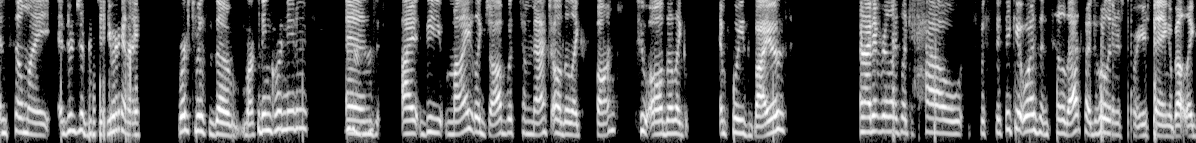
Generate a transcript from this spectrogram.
until my internship in January, and I worked with the marketing coordinator, mm-hmm. and I the my like job was to match all the like fonts to all the like employees' bios, and I didn't realize like how specific it was until that. So I totally understand what you're saying about like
